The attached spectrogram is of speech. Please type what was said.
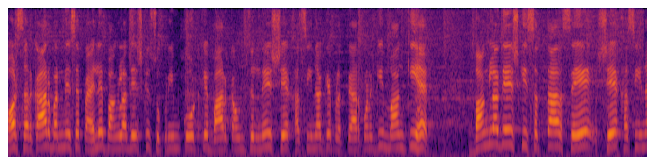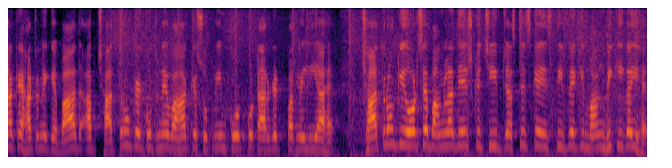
और सरकार बनने से पहले बांग्लादेश के सुप्रीम कोर्ट के बार काउंसिल ने शेख हसीना के प्रत्यार्पण की मांग की है। बांग्लादेश की सत्ता से शेख हसीना के हटने के बाद अब छात्रों के गुट ने वहाँ के सुप्रीम कोर्ट को टारगेट पर ले लिया है। छात्रों की ओर से बांग्लादेश के चीफ जस्टिस के इस्तीफे की मांग भी की गई है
